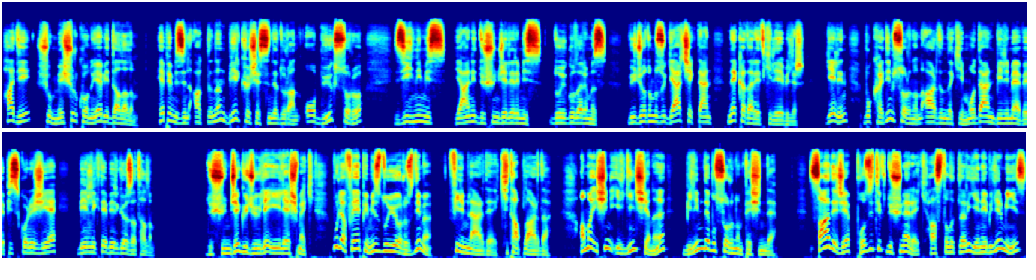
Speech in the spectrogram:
Hadi şu meşhur konuya bir dalalım. Hepimizin aklının bir köşesinde duran o büyük soru, zihnimiz yani düşüncelerimiz, duygularımız, vücudumuzu gerçekten ne kadar etkileyebilir? Gelin bu kadim sorunun ardındaki modern bilime ve psikolojiye birlikte bir göz atalım. Düşünce gücüyle iyileşmek. Bu lafı hepimiz duyuyoruz değil mi? Filmlerde, kitaplarda. Ama işin ilginç yanı bilim de bu sorunun peşinde. Sadece pozitif düşünerek hastalıkları yenebilir miyiz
